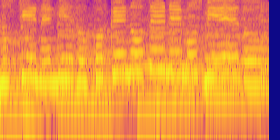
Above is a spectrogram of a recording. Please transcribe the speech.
Nos tienen miedo porque no tenemos miedo.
